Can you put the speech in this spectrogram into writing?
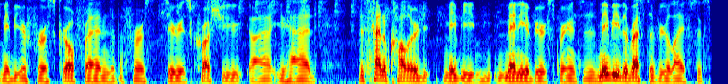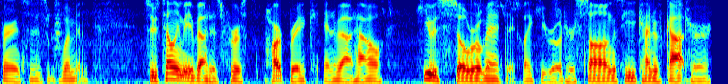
maybe your first girlfriend or the first serious crush you uh, you had. This kind of colored maybe many of your experiences, maybe the rest of your life's experiences with women. So he was telling me about his first heartbreak and about how he was so romantic. Like he wrote her songs, he kind of got her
